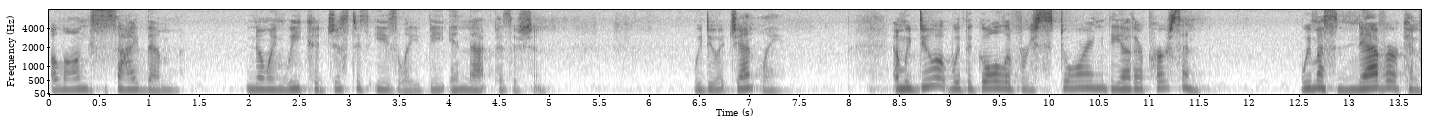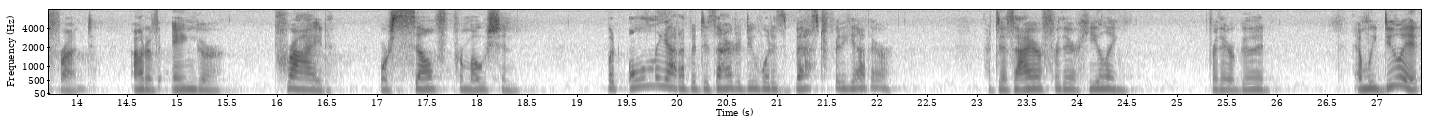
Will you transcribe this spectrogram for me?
alongside them, knowing we could just as easily be in that position. We do it gently. And we do it with the goal of restoring the other person. We must never confront out of anger, pride, or self promotion, but only out of a desire to do what is best for the other, a desire for their healing, for their good. And we do it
